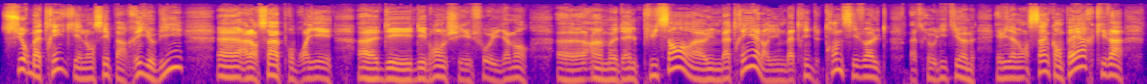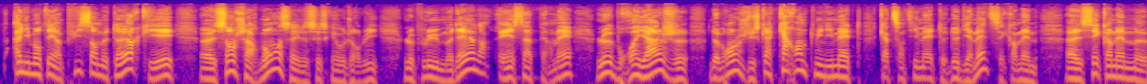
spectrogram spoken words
sur batterie qui est lancé par Ryobi. Euh, alors ça, pour broyer euh, des, branches, il faut évidemment euh, un modèle puissant, une batterie. Alors il y a une batterie de 36 volts, batterie au lithium, évidemment 5 ampères, qui va alimenter un puissant moteur qui est sans charbon, c'est ce qui est aujourd'hui le plus moderne, et ça permet le broyage de branches jusqu'à 40 mm, 4 cm de diamètre c'est quand même, c'est quand même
